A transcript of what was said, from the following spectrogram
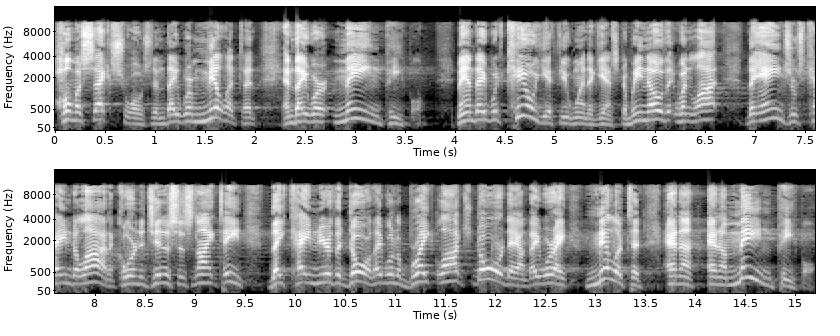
homosexuals, and they were militant and they were mean people. Man, they would kill you if you went against them. We know that when Lot, the angels came to Lot, according to Genesis 19, they came near the door. They wanted to break Lot's door down. They were a militant and a, and a mean people.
